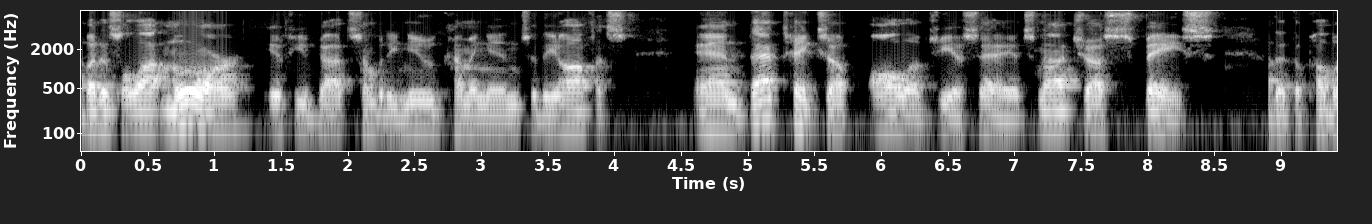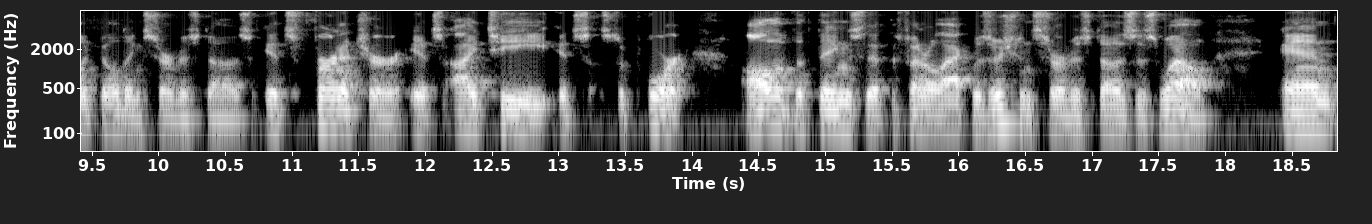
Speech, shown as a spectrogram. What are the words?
but it's a lot more if you've got somebody new coming into the office. And that takes up all of GSA. It's not just space that the public building service does, it's furniture, it's IT, it's support, all of the things that the Federal Acquisition Service does as well. And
